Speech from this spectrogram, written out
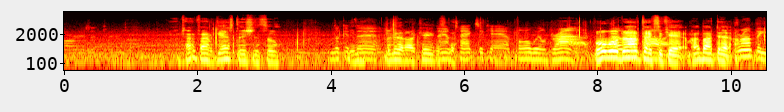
far is it I'm trying to find a gas station. So Look at you know, that. look at that arcade Damn stuff. taxi cab, four wheel drive. Four wheel Oh drive taxi God. cab. How about that? Grumpy's.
